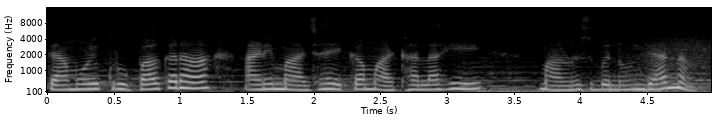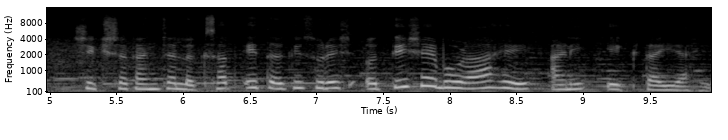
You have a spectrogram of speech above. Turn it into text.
त्यामुळे कृपा करा आणि माझ्या एका माठालाही माणूस बनवून द्या ना. शिक्षकांच्या लक्षात येतं की सुरेश अतिशय भोळा आहे आणि एकटाई आहे.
